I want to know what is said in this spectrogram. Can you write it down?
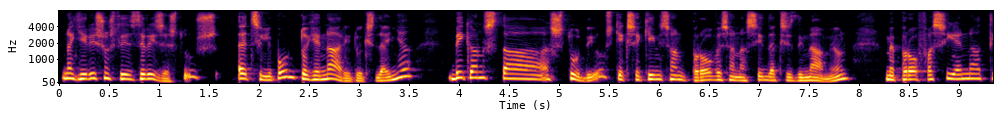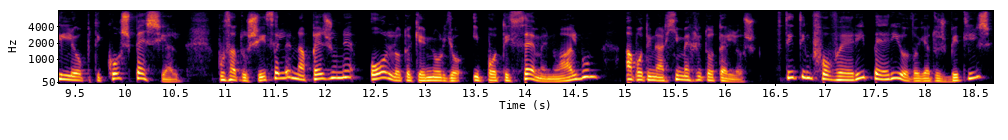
να γυρίσουν στις ρίζες τους. Έτσι λοιπόν το Γενάρη του 69 μπήκαν στα στούντιος και ξεκίνησαν πρόβες ανασύνταξης δυνάμεων με πρόφαση ένα τηλεοπτικό special που θα τους ήθελε να παίζουν όλο το καινούριο υποτιθέμενο άλμπουμ από την αρχή μέχρι το τέλος. Αυτή την φοβερή περίοδο για τους Beatles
